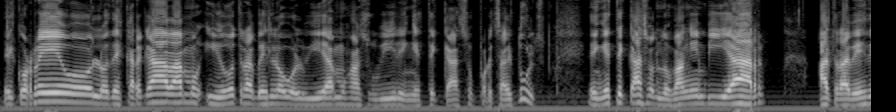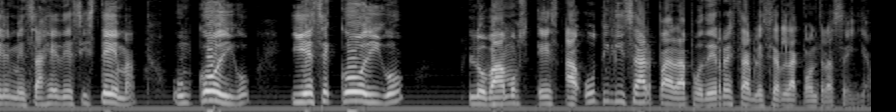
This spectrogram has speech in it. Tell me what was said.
el correo, lo descargábamos y otra vez lo volvíamos a subir, en este caso por Tools. En este caso nos van a enviar a través del mensaje de sistema un código y ese código lo vamos es a utilizar para poder restablecer la contraseña.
